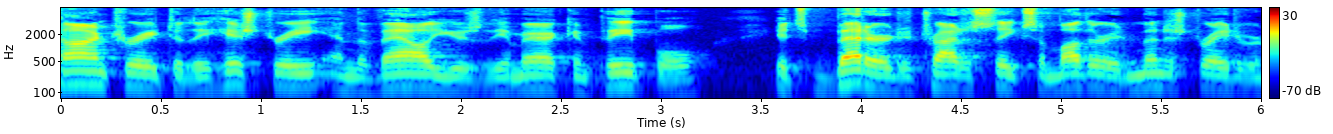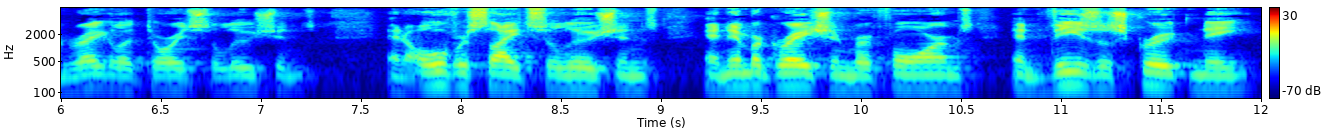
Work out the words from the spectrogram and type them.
contrary to the history and the values of the American people, it's better to try to seek some other administrative and regulatory solutions and oversight solutions and immigration reforms and visa scrutiny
